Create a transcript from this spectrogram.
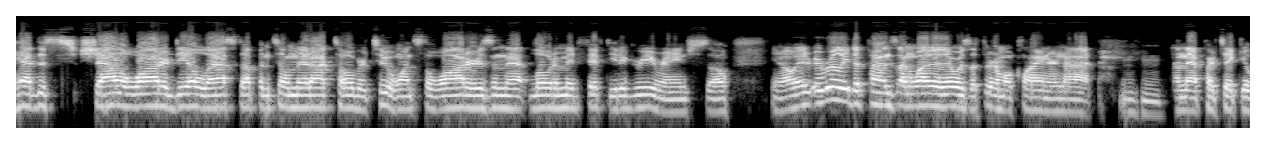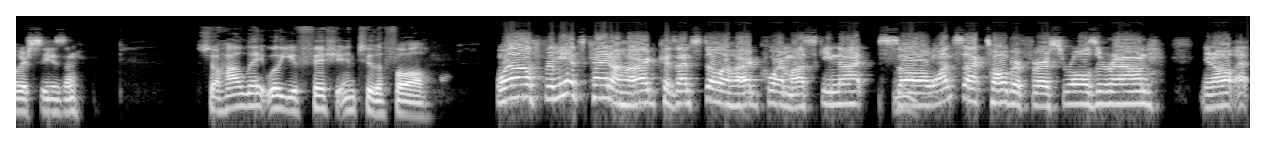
had this shallow water deal last up until mid October too. Once the water is in that low to mid 50 degree range, so you know it, it really depends on whether there was a thermal thermocline or not mm-hmm. on that particular season. So, how late will you fish into the fall? Well, for me, it's kind of hard because I'm still a hardcore musky nut. So mm. once October 1st rolls around, you know,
